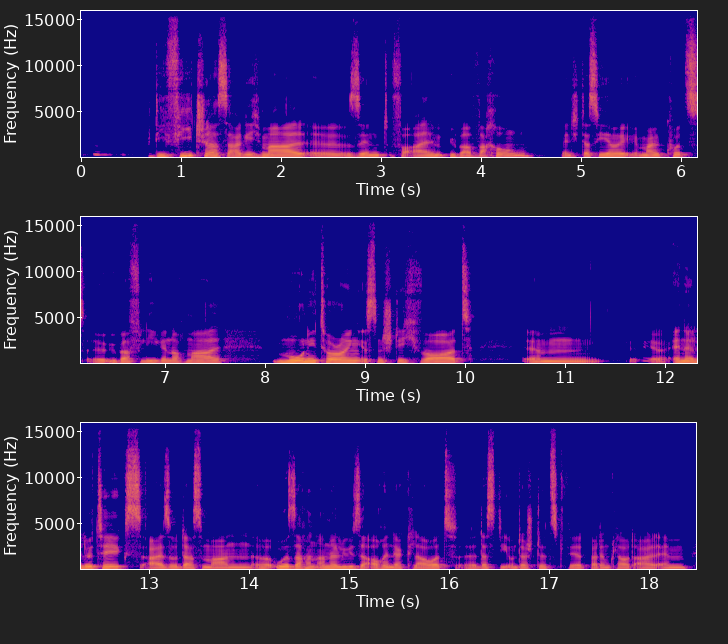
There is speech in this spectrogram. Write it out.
die Features, sage ich mal, äh, sind vor allem Überwachung. Wenn ich das hier mal kurz äh, überfliege nochmal. Monitoring ist ein Stichwort. Ähm, Analytics, also dass man äh, Ursachenanalyse auch in der Cloud, äh, dass die unterstützt wird bei dem Cloud ALM.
